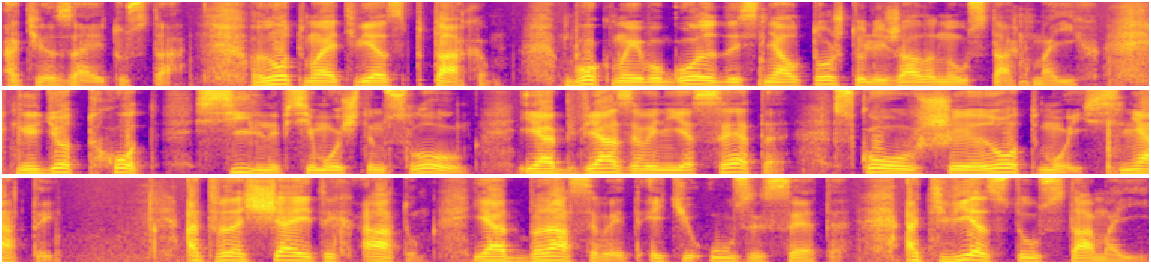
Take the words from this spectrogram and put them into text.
отверзает уста. Рот мой отверз птахом. Бог моего города снял то, что лежало на устах моих. Грядет ход сильный всемощным словом, и обвязывание сета, сковывавшие рот мой, сняты отвращает их атом и отбрасывает эти узы сета. Отверсты уста мои,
